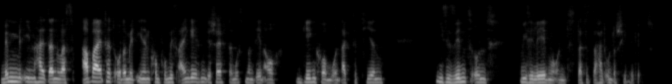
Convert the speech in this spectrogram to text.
wenn man mit ihnen halt dann was arbeitet oder mit ihnen einen Kompromiss eingeht im Geschäft, dann muss man denen auch entgegenkommen und akzeptieren, wie sie sind und wie sie leben und dass es da halt Unterschiede gibt.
